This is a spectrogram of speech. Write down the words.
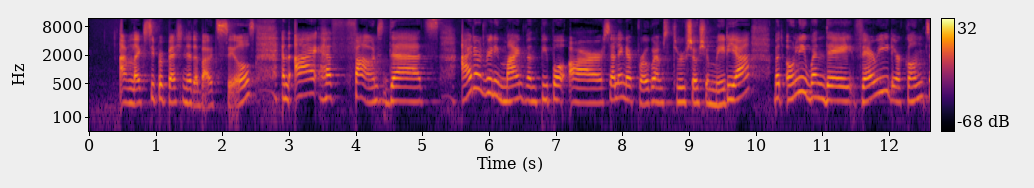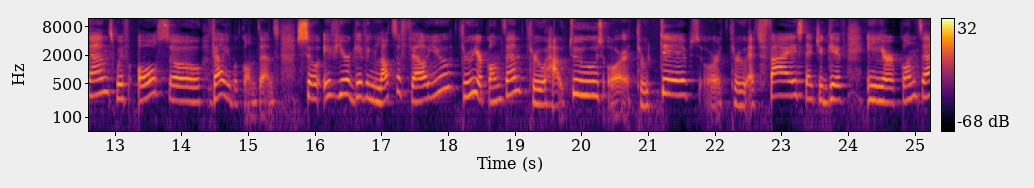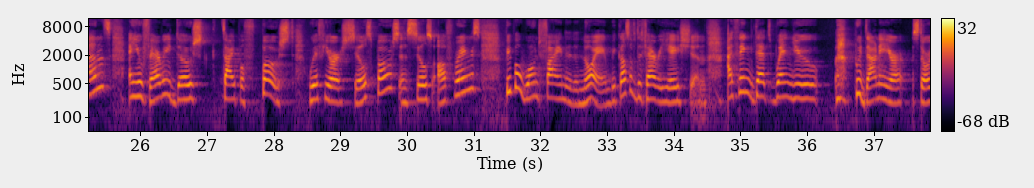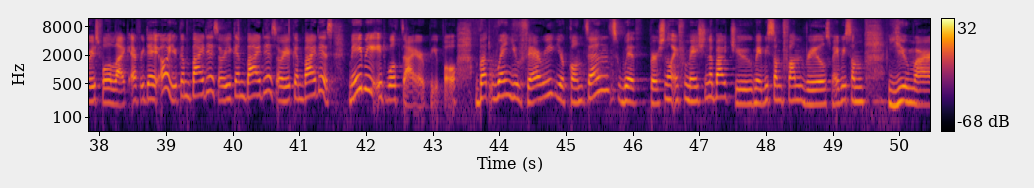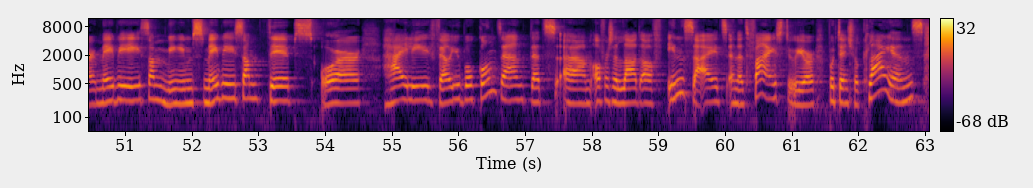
I'm like super passionate about sales and I have found that I don't really mind when people are selling their programs through social media, but only when they vary their content with also valuable content. So if you're giving lots of value through your content, through how-tos or through tips or through advice that you give in your content and you vary those type of post with your sales posts and sales offerings, people won't find it annoying because of the variation. I think that when you put down in your stories for like every day oh you can buy this or you can buy this or you can buy this maybe it will tire people but when you vary your content with personal information about you maybe some fun reels maybe some humor maybe some memes maybe some tips or highly valuable content that um, offers a lot of insights and advice to your potential clients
